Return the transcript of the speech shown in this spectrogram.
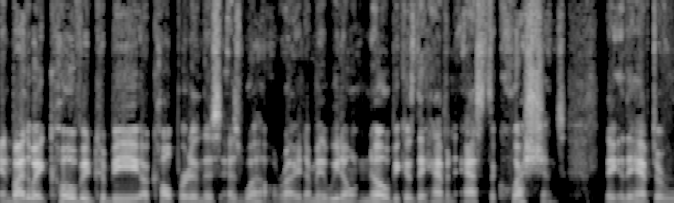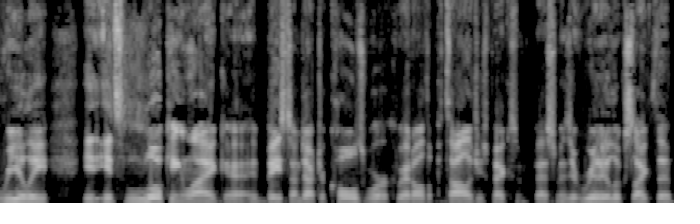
And by the way, COVID could be a culprit in this as well, right? I mean, we don't know because they haven't asked the questions. They they have to really. It, it's looking like, uh, based on Dr. Cole's work, who had all the pathology specimens, it really looks like the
